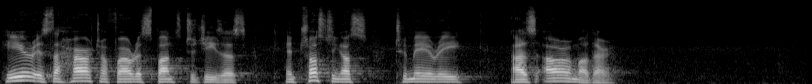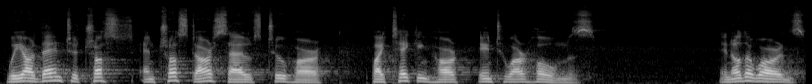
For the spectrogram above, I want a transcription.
Here is the heart of our response to Jesus, entrusting us to Mary as our mother. We are then to trust entrust ourselves to her by taking her into our homes. In other words,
